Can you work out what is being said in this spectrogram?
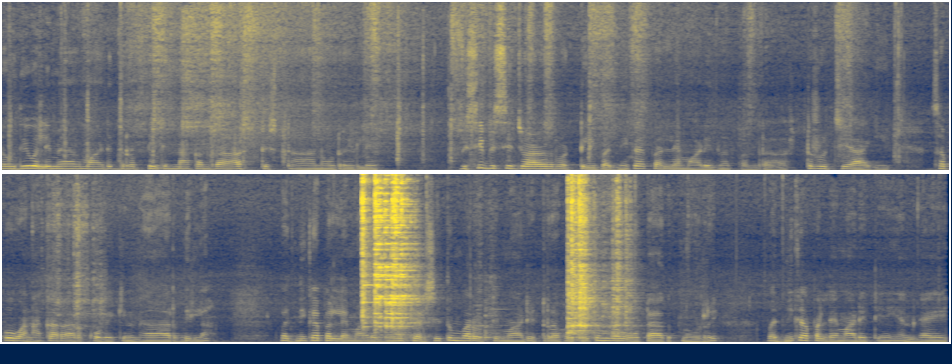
ಸೌದಿ ಒಲೆ ಮ್ಯಾಗ ಮಾಡಿದ ರೊಟ್ಟಿ ತಿನ್ನಕಂದ್ರೆ ಅಷ್ಟು ಇಷ್ಟ ನೋಡ್ರಿ ಇಲ್ಲಿ. ಬಿಸಿ ಬಿಸಿ ಜ್ವಾಳದ ರೊಟ್ಟಿ, ಬದ್ನಿಕಾಯಿ ಪಲ್ಯ ಮಾಡಿದ್ನಪ್ಪ ಅಂದ್ರೆ ಅಷ್ಟು ರುಚಿಯಾಗಿ. ಸ್ವಲ್ಪ ಒಣ ಖಾರ ಅರ್ದಿಲ್ಲ. ಬದ್ನಿಕಾಯಿ ಪಲ್ಯ ಮಾಡಿದ್ನ ಚರ್ಸಿ ತುಂಬ ರೊಟ್ಟಿ ಮಾಡಿಟ್ರೆ ಹೊಟ್ಟೆ ತುಂಬ ಊಟ ಆಗುತ್ತೆ ನೋಡ್ರಿ. ಬದ್ನಿಕಾಯಿ ಪಲ್ಯ ಮಾಡಿಟ್ಟಿನಿ ಎಣ್ಗಾಯಿ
